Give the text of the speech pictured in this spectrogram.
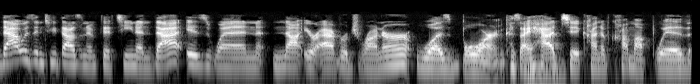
that was in 2015, and that is when Not Your Average Runner was born because I had mm-hmm. to kind of come up with,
